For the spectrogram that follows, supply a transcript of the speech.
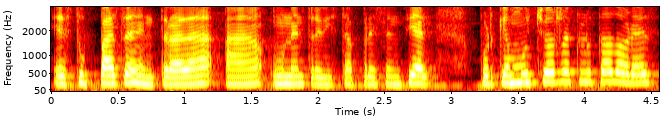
es tu pase de entrada a una entrevista presencial, porque muchos reclutadores,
